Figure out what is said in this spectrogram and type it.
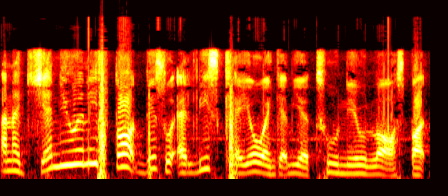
and I genuinely thought this would at least KO and get me a 2-0 loss, but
